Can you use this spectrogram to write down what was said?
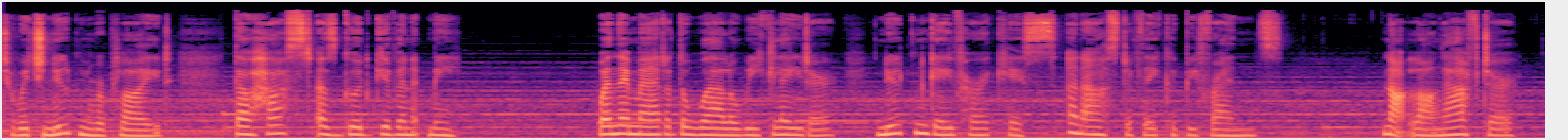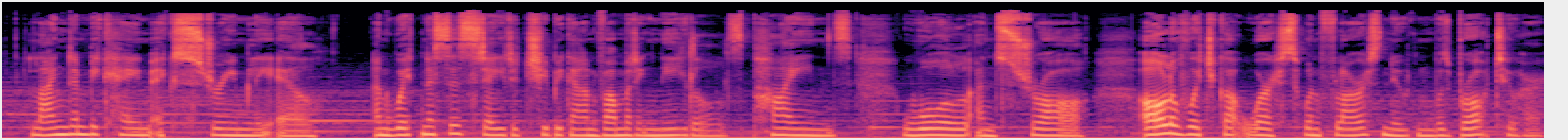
to which Newton replied, Thou hast as good given it me. When they met at the well a week later, Newton gave her a kiss and asked if they could be friends. Not long after, Langdon became extremely ill, and witnesses stated she began vomiting needles, pines, wool, and straw, all of which got worse when Florence Newton was brought to her.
